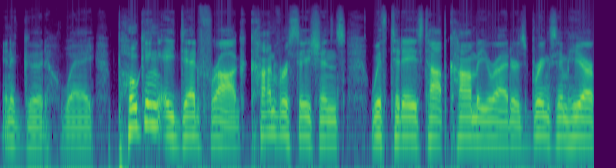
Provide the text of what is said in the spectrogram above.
in a good way. Poking a Dead Frog Conversations with today's top comedy writers brings him here.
